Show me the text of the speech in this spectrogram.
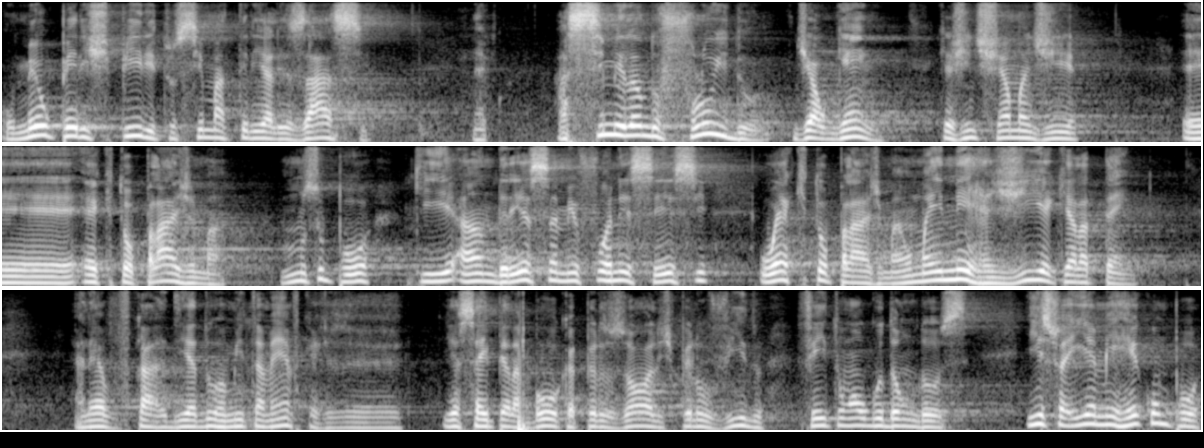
o meu perispírito se materializasse, né, assimilando o fluido de alguém, que a gente chama de é, ectoplasma, vamos supor que a Andressa me fornecesse o ectoplasma, uma energia que ela tem. Ela ia, ficar, ia dormir também, ficar, ia sair pela boca, pelos olhos, pelo ouvido, feito um algodão doce. Isso aí ia me recompor.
